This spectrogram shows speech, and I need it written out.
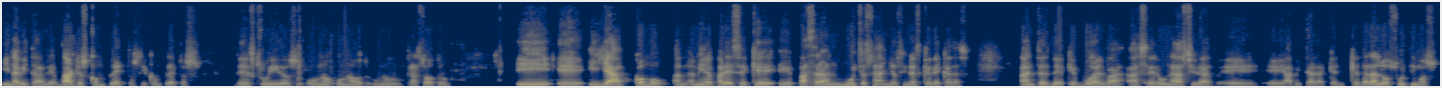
inhabitable, barrios completos y completos destruidos uno, tras otro. Y, eh, ya como a, mí me parece que eh, pasarán muchos años, si no es que décadas, antes de que vuelva a ser una ciudad eh, eh, habitada, que quedarán los últimos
